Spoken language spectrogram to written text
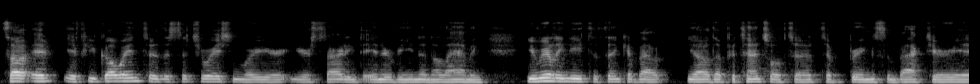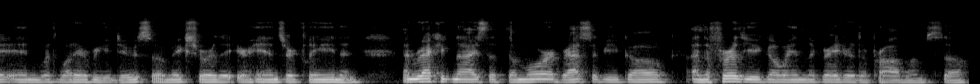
So if, if you go into the situation where you're you're starting to intervene in a lambing, you really need to think about you know the potential to to bring some bacteria in with whatever you do. So make sure that your hands are clean and and recognize that the more aggressive you go and the further you go in, the greater the problem. So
